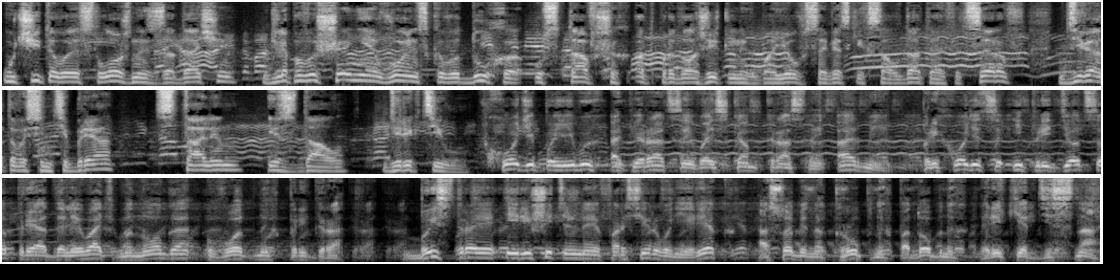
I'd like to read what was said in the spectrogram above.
Учитывая сложность задачи, для повышения воинского духа уставших от продолжительных боев советских солдат и офицеров 9 сентября Сталин издал директиву. В ходе боевых операций войскам Красной Армии приходится и придется преодолевать много водных преград. Быстрое и решительное форсирование рек, особенно крупных, подобных реке Десна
